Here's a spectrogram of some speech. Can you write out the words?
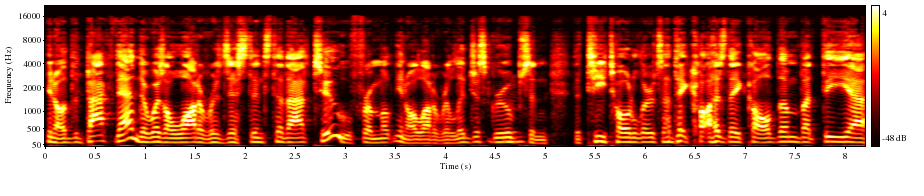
you know the, back then there was a lot of resistance to that too from you know a lot of religious groups mm-hmm. and the teetotalers that they call, as they called them but the uh,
